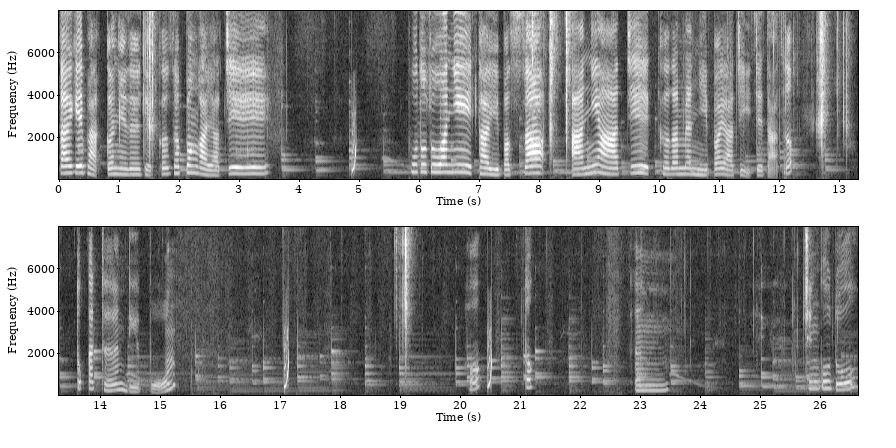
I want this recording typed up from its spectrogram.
딸기 바구니를 들고 서방 가야지 포도 소원이 다 입었어? 아니 아직. 그러면 입어야지. 이제 나도? 똑같은 리본. 어? 톡 음... 친구도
